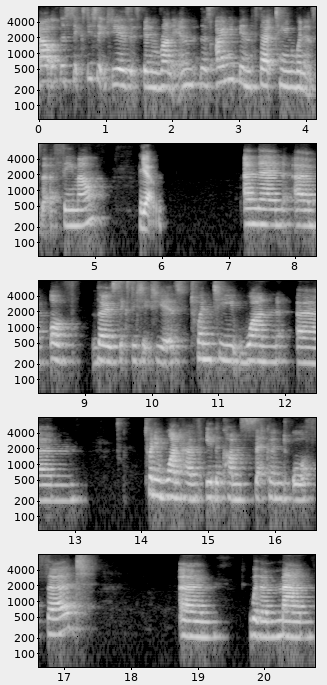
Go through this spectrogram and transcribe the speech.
out of the 66 years it's been running, there's only been 13 winners that are female. Yeah. And then um, of those 66 years, 21, um, 21 have either come second or third, um, with a man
